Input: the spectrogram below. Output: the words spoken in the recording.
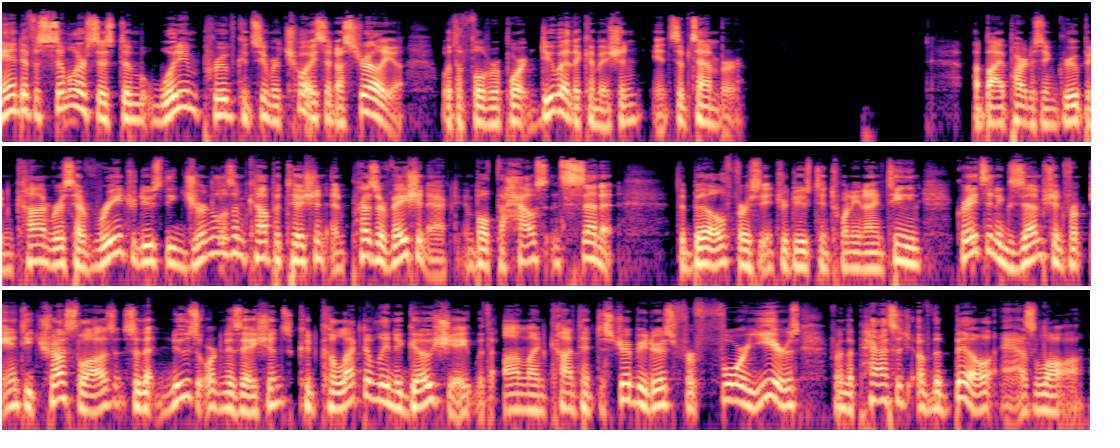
and if a similar system would improve consumer choice in Australia, with a full report due by the Commission in September. A bipartisan group in Congress have reintroduced the Journalism Competition and Preservation Act in both the House and Senate. The bill, first introduced in 2019, creates an exemption from antitrust laws so that news organizations could collectively negotiate with online content distributors for four years from the passage of the bill as law.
